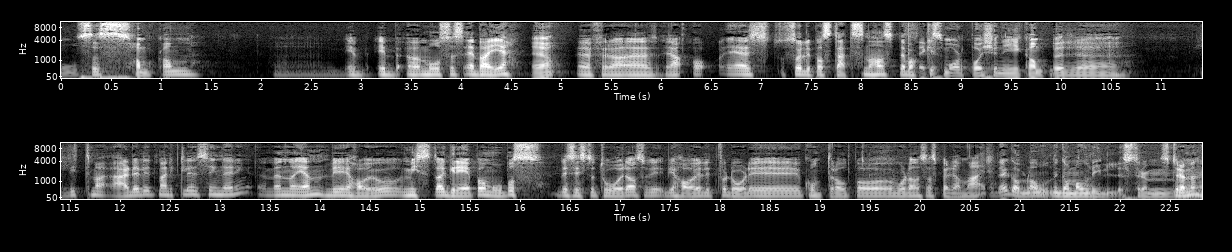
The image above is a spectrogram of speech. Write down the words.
Moses HamKam. I, i, Moses Ebeie. Ja, eh, Fra, eh, ja, og jeg så litt på statsen hans. Det var seks mål på 29 kamper. eh. litt, Er det litt merkelig signering? Men igjen, vi har jo mista grepet om Obos de siste to åra. Altså, vi, vi har jo litt for dårlig kontroll på hvordan disse spillerne er. Det er gammel, gammel Lillestrøm. Strømmen.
